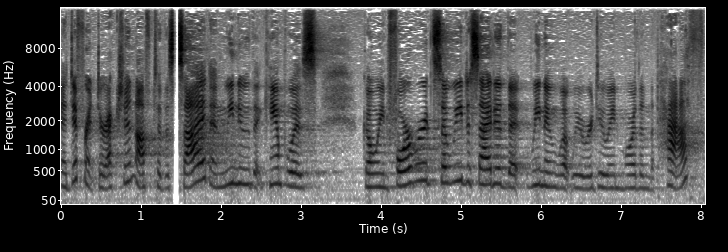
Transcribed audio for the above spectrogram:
a different direction off to the side, and we knew that camp was going forward, so we decided that we knew what we were doing more than the path,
